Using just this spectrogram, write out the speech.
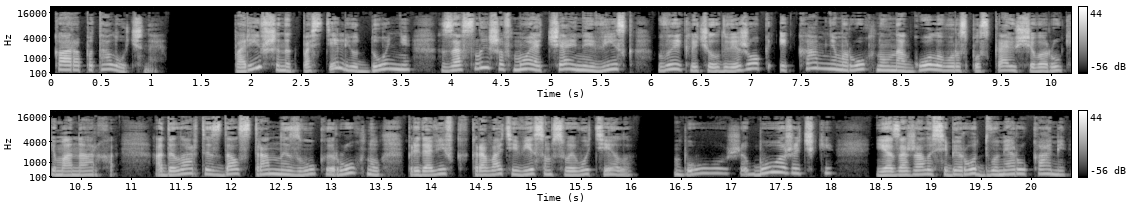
кара потолочная. Паривший над постелью Донни, заслышав мой отчаянный визг, выключил движок и камнем рухнул на голову распускающего руки монарха. Аделард издал странный звук и рухнул, придавив к кровати весом своего тела. «Боже, божечки!» Я зажала себе рот двумя руками,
